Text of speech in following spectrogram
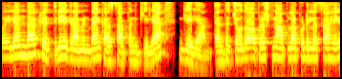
पहिल्यांदा क्षेत्रीय ग्रामीण बँका स्थापन केल्या गेल्या. त्यानंतर चौदावा प्रश्न आपला पुढीलच आहे.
